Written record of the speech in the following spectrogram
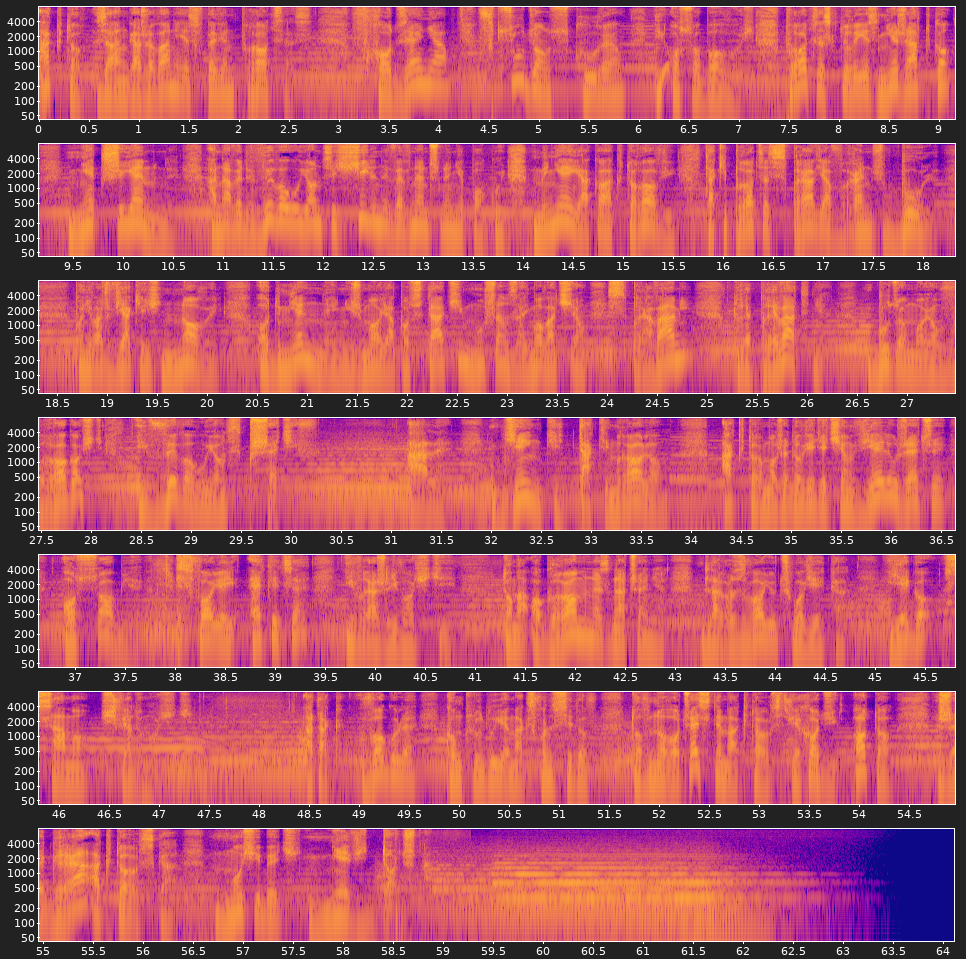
Aktor zaangażowany jest w pewien proces wchodzenia w cudzą skórę i osobowość. Proces, który jest nierzadko nieprzyjemny, a nawet wywołujący silny wewnętrzny niepokój. Mnie, jako aktorowi, taki proces sprawia wręcz ból, ponieważ w jakiejś nowej, odmiennej niż moja postaci muszę zajmować się sprawami, które prywatnie budzą moją wrogość i wywołują sprzeciw. Ale dzięki takim rolom aktor może dowiedzieć się wielu rzeczy o sobie, swojej etyce i wrażliwości. To ma ogromne znaczenie dla rozwoju człowieka, jego samoświadomości. A tak w ogóle, konkluduje Max von Sydow, to w nowoczesnym aktorstwie chodzi o to, że gra aktorska musi być niewidoczna.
